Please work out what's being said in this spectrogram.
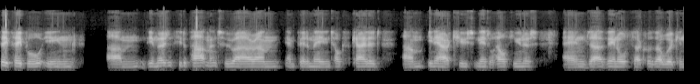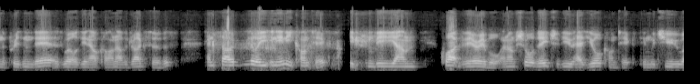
see people in um, the emergency department who are um, amphetamine intoxicated, um, in our acute mental health unit, and uh, then also because I work in the prison there as well as in alcohol and other drug service. And so really in any context, it can be um, quite variable. And I'm sure that each of you has your context in which you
